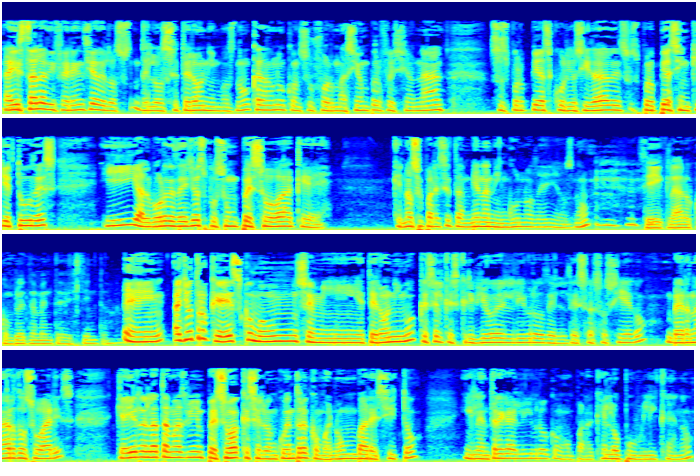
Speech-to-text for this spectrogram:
Ahí está la diferencia de los, de los heterónimos, ¿no? Cada uno con su formación profesional, sus propias curiosidades, sus propias inquietudes y al borde de ellos pues un Pessoa que, que no se parece también a ninguno de ellos, ¿no? Sí, claro, completamente distinto. Eh, hay otro que es como un semi-heterónimo, que es el que escribió el libro del desasosiego, Bernardo Suárez, que ahí relata más bien Pessoa que se lo encuentra como en un barecito y le entrega el libro como para que lo publique, ¿no?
